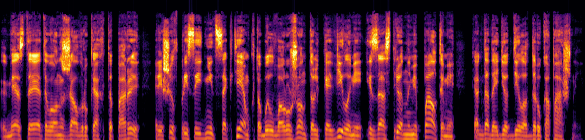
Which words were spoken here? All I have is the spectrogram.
Вместо этого он сжал в руках топоры, решив присоединиться к тем, кто был вооружен только вилами и заостренными палками, когда дойдет дело до рукопашной.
